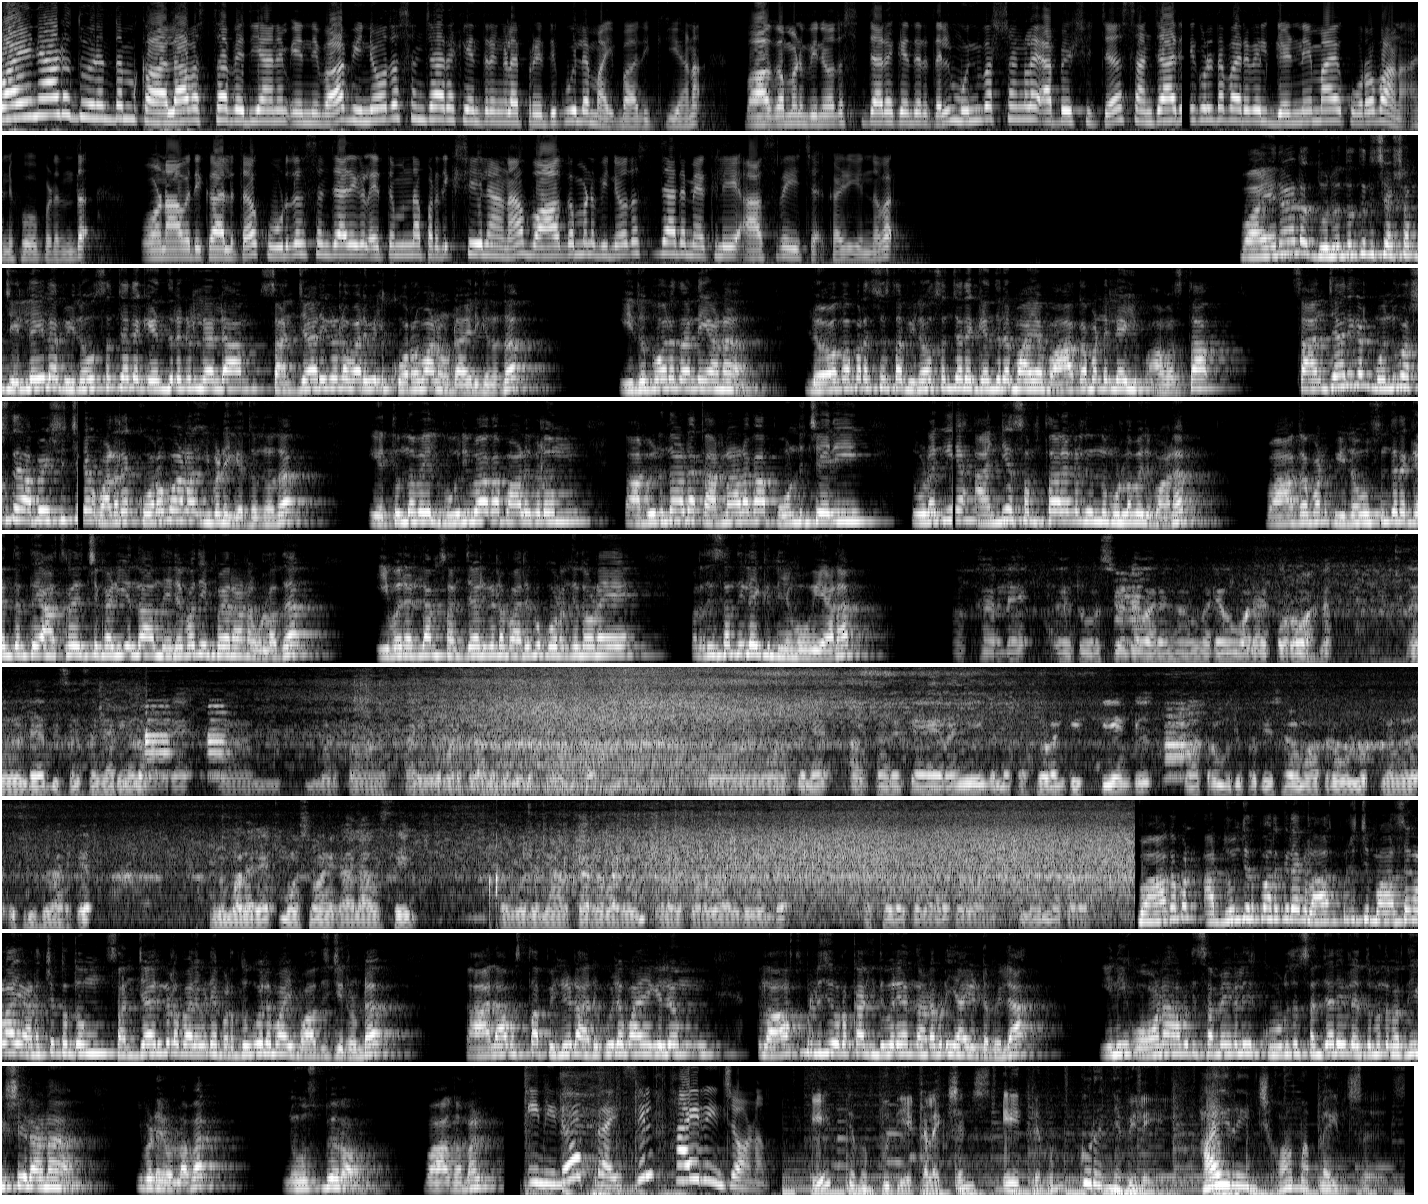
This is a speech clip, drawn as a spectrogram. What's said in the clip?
വയനാട് ദുരന്തം കാലാവസ്ഥാ വ്യതിയാനം എന്നിവ വിനോദസഞ്ചാര കേന്ദ്രങ്ങളെ പ്രതികൂലമായി ബാധിക്കുകയാണ്. വാഗമൺ വിനോദസഞ്ചാര കേന്ദ്രത്തിൽ മുൻവർഷങ്ങളെ അപേക്ഷിച്ച് സഞ്ചാരികളുടെ വരവിൽ ഗണ്യമായ കുറവാണ് അനുഭവപ്പെടുന്നത്. ഓണാവധിക്കാലത്ത് കൂടുതൽ സഞ്ചാരികൾ എത്തുമെന്ന പ്രതീക്ഷയിലാണ് വാഗമൺ വിനോദസഞ്ചാര മേഖലയെ ആശ്രയിച്ച് കഴിയുന്നവർ. വയനാട് ദുരന്തത്തിന് ശേഷം ജില്ലയിലെ വിനോദസഞ്ചാര കേന്ദ്രങ്ങളിലെല്ലാം സഞ്ചാരികളുടെ വരവിൽ കുറവാണ് ഉണ്ടായിരിക്കുന്നത്. ഇതുപോലെ തന്നെയാണ് ലോക പ്രശസ്ത വിനോദസഞ്ചാര കേന്ദ്രമായ വാഗമണിലെയും അവസ്ഥ. സഞ്ചാരികൾ മുൻവർഷത്തെ അപേക്ഷിച്ച് വളരെ കുറവാണ് ഇവിടെ എത്തുന്നത്. എത്തുന്നവയിൽ ഭൂരിഭാഗം ആളുകളും തമിഴ്നാട് കർണാടക പോണ്ടിച്ചേരി തുടങ്ങിയ അന്യ സംസ്ഥാനങ്ങളിൽ നിന്നുമുള്ളവരുമാണ്. വാഗമൺ വിനോദസഞ്ചാര കേന്ദ്രത്തെ ആശ്രയിച്ച് കഴിയുന്ന നിരവധി പേരാണ് ഉള്ളത്. ഇവരെല്ലാം സഞ്ചാരികളുടെ വരവ് കുറഞ്ഞതോടെ പ്രതിസന്ധിയിലേക്ക് നീങ്ങുകയാണ്. ആൾക്കാരുടെ ടൂറിസ്റ്റുകളുടെ വരവ് വളരെ കുറവാണ്. അതുകൊണ്ട് ബിസിനസ് കാര്യങ്ങൾ വളരെ കാര്യങ്ങൾ മടുപ്പിലാണ് പോകുന്നത് അപ്പോൾ ഓണത്തിന് ആൾക്കാരൊക്കെ ഇറങ്ങി നല്ല കച്ചവടം കിട്ടിയെങ്കിൽ മാത്രം ഒരു പ്രതീക്ഷകൾ മാത്രമേ ഉള്ളൂ ഞങ്ങൾ ബിസിനസ്സുകാർക്ക്. വളരെ മോശമായ കാലാവസ്ഥയും അതുപോലെ തന്നെ ആൾക്കാരുടെ വരവും വളരെ കുറവായതുകൊണ്ട് കച്ചവടമൊക്കെ വളരെ കുറവാണ്. എന്ന് പറയാം? വാഗമൺ അഡ്വഞ്ചർ പാർക്കിലെ ഗ്ലാസ് പിടിച്ച് മാസങ്ങളായി അടച്ചിട്ടതും സഞ്ചാരികളുടെ വരവിനെ പ്രതികൂലമായി ബാധിച്ചിട്ടുണ്ട്. കാലാവസ്ഥ പിന്നീട് അനുകൂലമായെങ്കിലും ഗ്ലാസ് ബ്രിഡ്ജ് തുറക്കാൻ ഇതുവരെ നടപടിയായിട്ടുമില്ല. ഇനി ഓണാവധി സമയങ്ങളിൽ കൂടുതൽ സഞ്ചാരികൾ എത്തുമെന്ന പ്രതീക്ഷയിലാണ് ഇവിടെയുള്ളവർ. News bureau Vagamon. ഇനി ലോ പ്രൈസിൽ ഹൈ റേഞ്ച് ഓണം. ഏറ്റവും പുതിയ കളക്ഷൻസ് ഏറ്റവും കുറഞ്ഞ വിലയിൽ. High range home appliances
